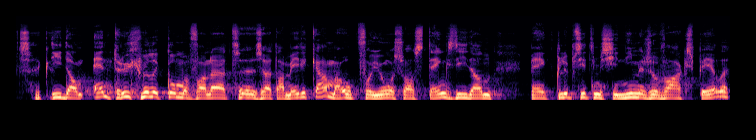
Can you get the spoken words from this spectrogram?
Zeker. die dan en terug willen komen vanuit eh, Zuid-Amerika, maar ook voor jongens zoals Tanks die dan bij een club zitten, misschien niet meer zo vaak spelen,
